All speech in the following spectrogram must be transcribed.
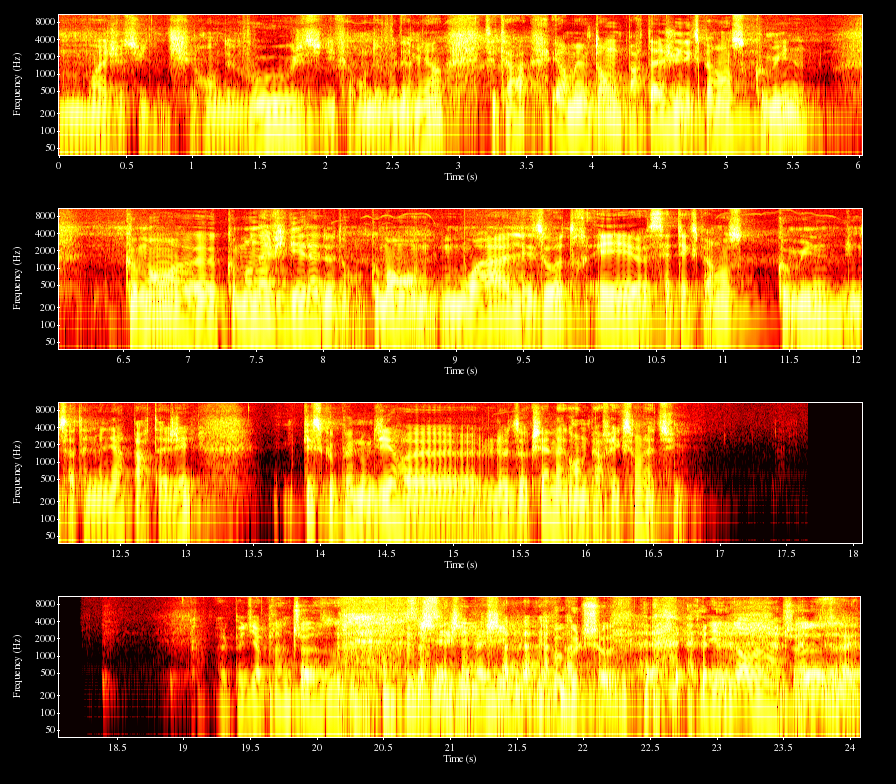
Moi, je suis différent de vous, je suis différent de vous, Damien, etc. Et en même temps, on partage une expérience commune comment, euh, comment naviguer là-dedans? Comment on- moi, les autres, et euh, cette expérience commune, d'une certaine manière partagée? Qu'est-ce que peut nous dire euh, le Dzogchen, la grande perfection là-dessus? Elle peut dire plein de choses. J'imagine. Il y a beaucoup de choses. énormément de choses. Ouais.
